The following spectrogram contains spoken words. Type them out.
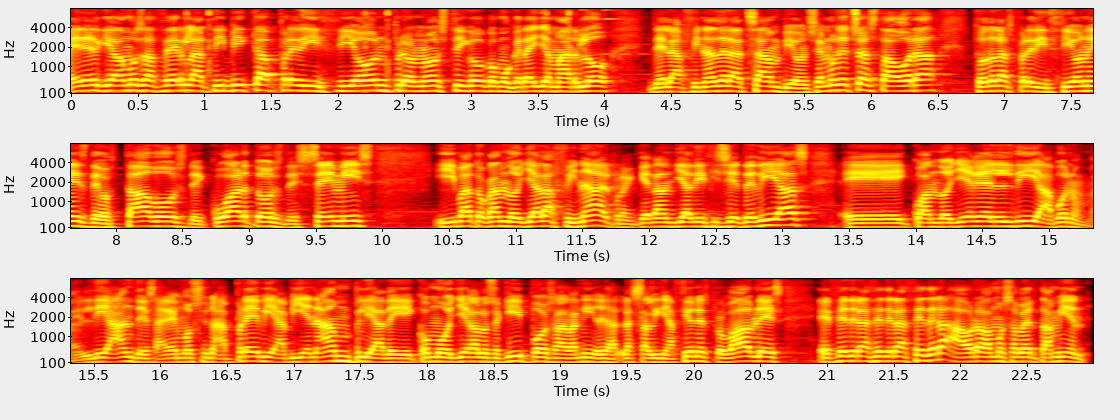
en el que vamos a hacer la típica predicción, pronóstico, como queráis llamarlo, de la final de la Champions. Hemos hecho hasta ahora todas las predicciones de octavos, de cuartos, de semis va tocando ya la final, porque quedan ya 17 días. Eh, cuando llegue el día, bueno, el día antes haremos una previa bien amplia de cómo llegan los equipos, las alineaciones probables, etcétera, etcétera, etcétera. Ahora vamos a ver también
